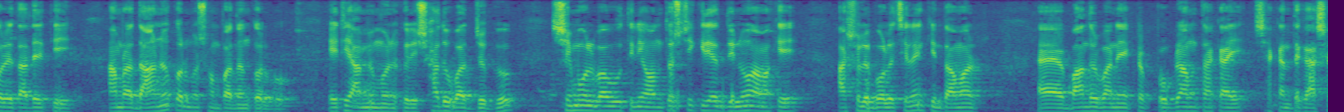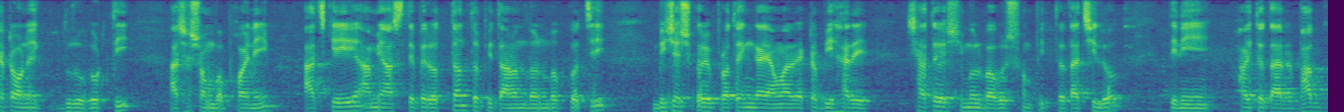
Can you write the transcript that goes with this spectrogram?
করে তাদেরকে আমরা দানও কর্ম সম্পাদন করব। এটি আমি মনে করি সাধুবাদযোগ্য। শিমুলবাবু, তিনি অন্ত্যেষ্টিক্রিয়ার দিনও আমাকে আসলে বলেছিলেন, কিন্তু আমার বান্দরবানে একটা প্রোগ্রাম থাকায় সেখান থেকে আসাটা অনেক দূরবর্তী, আসা সম্ভব হয়নি। আজকে আমি আসতে পেরে অত্যন্ত পিত আনন্দ অনুভব করছি। বিশেষ করে প্রতেঙ্গায় আমার একটা বিহারে সাথেও শিমুলবাবুর সম্পৃক্ততা ছিল। তিনি হয়তো তার ভাগ্য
